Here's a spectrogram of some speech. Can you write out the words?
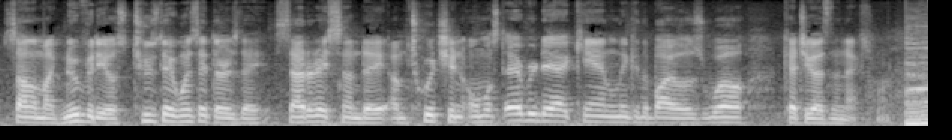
Silent Mike, new videos Tuesday, Wednesday, Thursday, Saturday, Sunday. I'm twitching almost every day I can. Link in the bio as well. Catch you guys in the next one.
